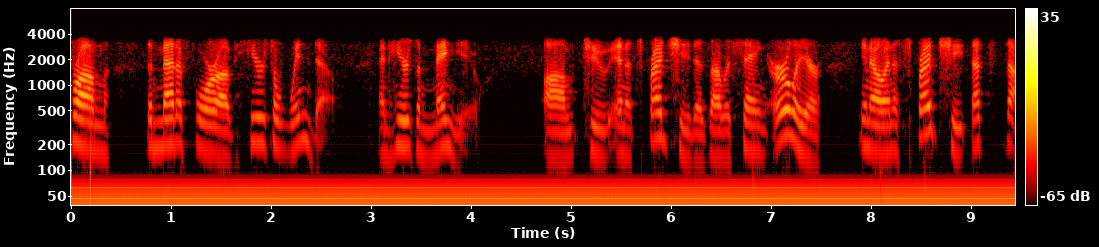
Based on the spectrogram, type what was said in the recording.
from the metaphor of here's a window and here's a menu um, to in a spreadsheet, as I was saying earlier, you know, in a spreadsheet, that's the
